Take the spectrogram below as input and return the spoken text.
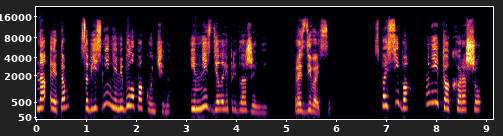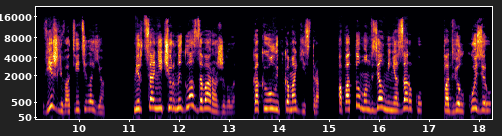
На этом с объяснениями было покончено, и мне сделали предложение. Раздевайся. Спасибо, мне и так хорошо, вежливо ответила я. Мерцание черных глаз завораживало, как и улыбка магистра, а потом он взял меня за руку, подвел к озеру,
